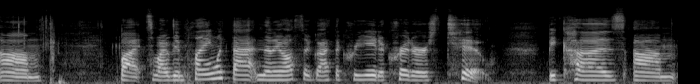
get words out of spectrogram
Um, but, so I've been playing with that and then I also got the Create a Critters 2 because um,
